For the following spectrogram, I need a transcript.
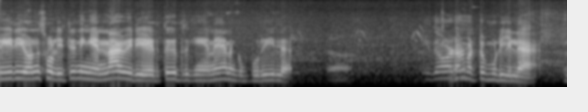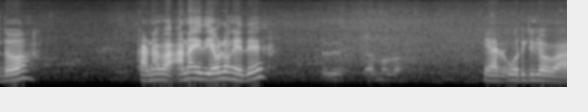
வீடியோன்னு சொல்லிட்டு நீங்கள் என்ன வீடியோ எடுத்துக்கிட்டு இருக்கீங்கன்னு எனக்கு புரியல. இதோட மட்டும் முடியல. இதோ கனவா. ஆனால் இது எவ்வளோங்க இது? ஒரு கிலோவா?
